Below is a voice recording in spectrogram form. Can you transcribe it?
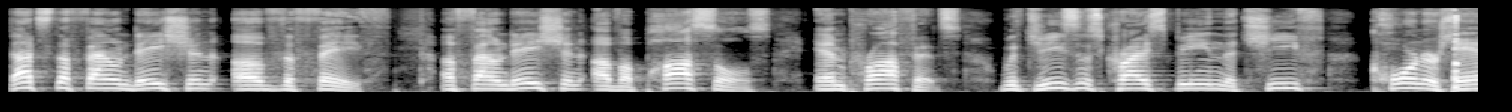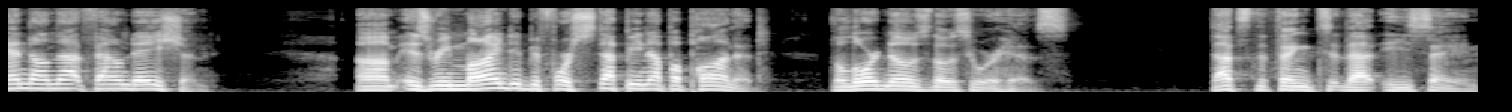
That's the foundation of the faith, a foundation of apostles and prophets, with Jesus Christ being the chief cornerstone. Stand on that foundation um, is reminded before stepping up upon it. The Lord knows those who are His. That's the thing to, that He's saying.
